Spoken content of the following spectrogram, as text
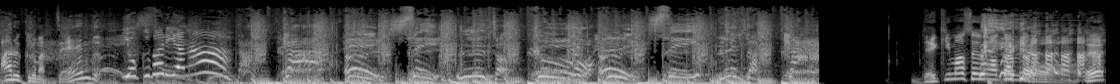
ある車全部。欲張りやな.できませんわかんだろう。え？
